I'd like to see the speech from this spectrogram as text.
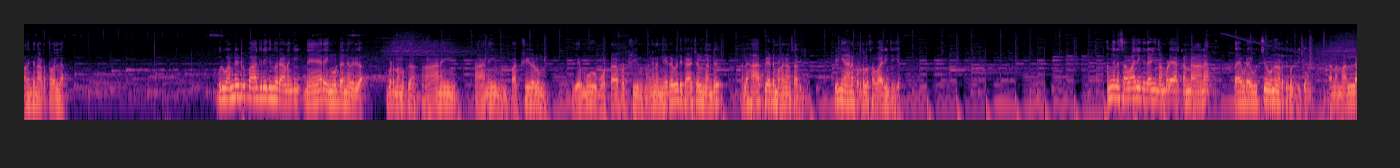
അതിന്റെ നടത്തമെല്ലാം ഒരു വൺ ഡേ ട്രിപ്പ് ആഗ്രഹിക്കുന്നവരാണെങ്കിൽ നേരെ ഇങ്ങോട്ട് തന്നെ വരിക. ഇവിടെ നമുക്ക് ആനയും ആനയും പക്ഷികളും യമുവും ഒട്ടകപക്ഷിയും അങ്ങനെ നിരവധി കാഴ്ചകളും കണ്ട് നല്ല ഹാപ്പിയായിട്ട് മടങ്ങാൻ സാധിക്കും. പിന്നെ ആനപ്പുറത്തുള്ള സവാരിയും ചെയ്യാം. അങ്ങനെ സവാരിയൊക്കെ കഴിഞ്ഞ് നമ്മുടെ ആ കണ്ട ആന ഇവിടെ ഉച്ചയൂണ് നടത്തിക്കൊണ്ടിരിക്കുകയാണ്. കാരണം നല്ല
